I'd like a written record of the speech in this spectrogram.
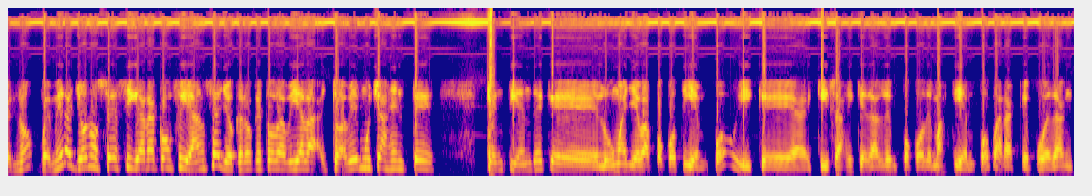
Pues no, pues mira, yo no sé si gana confianza, yo creo que todavía la, todavía hay mucha gente que entiende que Luma lleva poco tiempo y que eh, quizás hay que darle un poco de más tiempo para que puedan,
